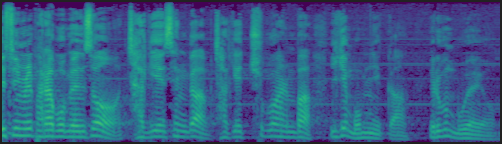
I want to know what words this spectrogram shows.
예수님을 바라보면서 자기의 생각, 자기의 추구하는 바 이게 뭡니까? 여러분 뭐예요?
